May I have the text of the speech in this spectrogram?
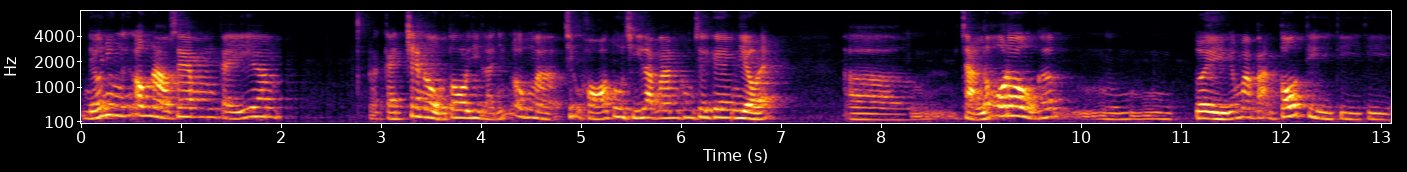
Nếu như những ông nào xem cái cái channel của tôi thì là những ông mà chịu khó tu trí làm ăn không chơi game nhiều đấy. Ờ, à, trả lỗ đâu cơ. Tùy nếu mà bạn tốt thì thì thì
